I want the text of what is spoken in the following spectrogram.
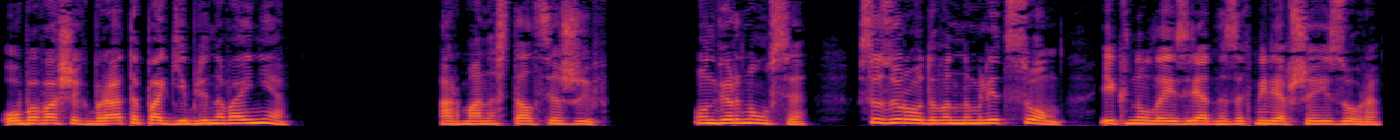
Оба ваших брата погибли на войне. Арман остался жив. Он вернулся с изуродованным лицом, икнула изрядно захмелевшая Изора.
